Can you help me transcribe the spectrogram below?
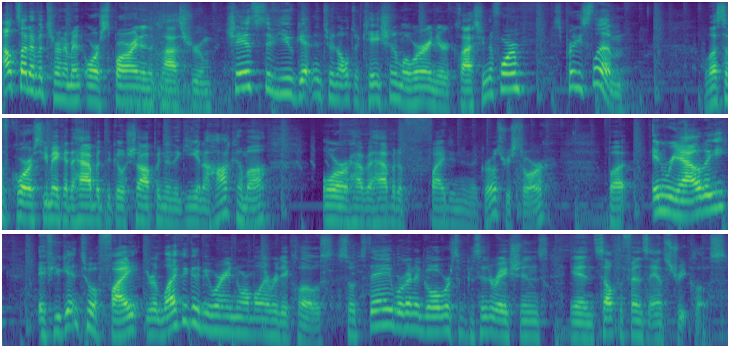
Outside of a tournament or sparring in the classroom, chances of you getting into an altercation while wearing your class uniform is pretty slim. Unless, of course, you make it a habit to go shopping in the gi and a hakama, or have a habit of fighting in the grocery store. But in reality, if you get into a fight, you're likely going to be wearing normal everyday clothes. So today we're going to go over some considerations in self-defense and street clothes.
